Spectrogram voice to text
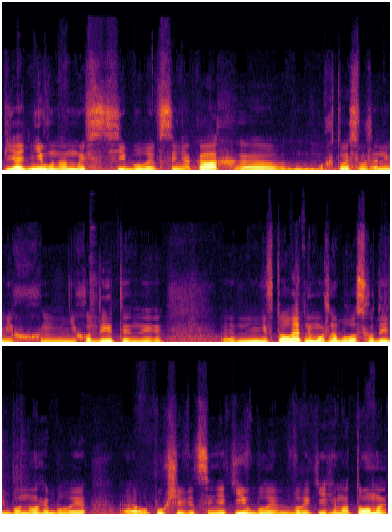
п'ять днів ми всі були в синяках, хтось вже не міг ні ходити, ні, ні в туалет не можна було сходити, бо ноги були опухші від синяків, були великі гематоми,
